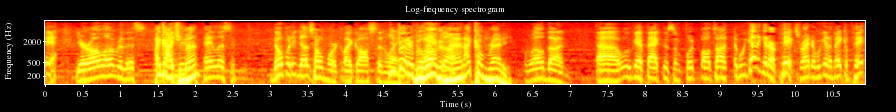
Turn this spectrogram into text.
Yeah, you're all over this. I got you, do- man. Hey, listen, nobody does homework like Austen Lane. You better believe well it, done. man. I come ready. Well done. Uh, we'll get back to some football talk. We got to get our picks, right? Are we going to make a pick?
